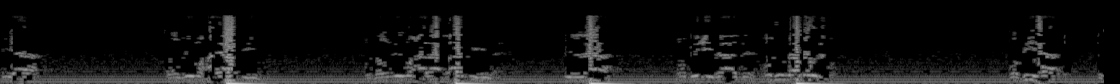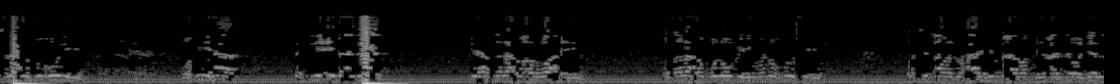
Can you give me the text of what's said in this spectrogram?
فيها تنظيم حياتهم وتنظيم علاقاتهم بالله وبعباده وفيما بينهم وفيها إصلاح شؤونهم وفيها تشريع عبادات فيها صلاح أرواحهم وصلاح قلوبهم ونفوسهم. واستقامة حالهم مع ربهم عز وجل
